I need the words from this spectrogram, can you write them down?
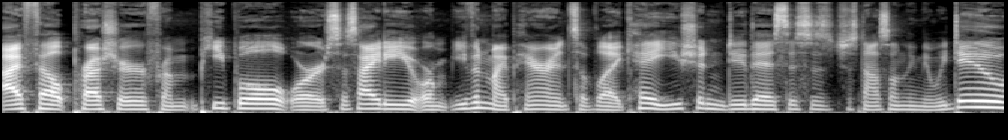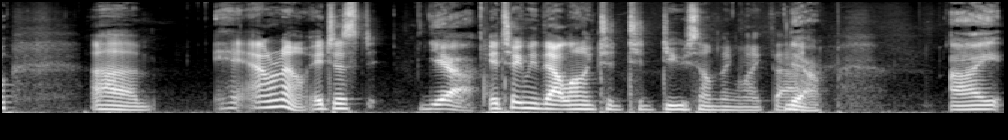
i felt pressure from people or society or even my parents of like hey you shouldn't do this. This is just not something that we do. Um i don't know. It just yeah, it took me that long to to do something like that. Yeah. I,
